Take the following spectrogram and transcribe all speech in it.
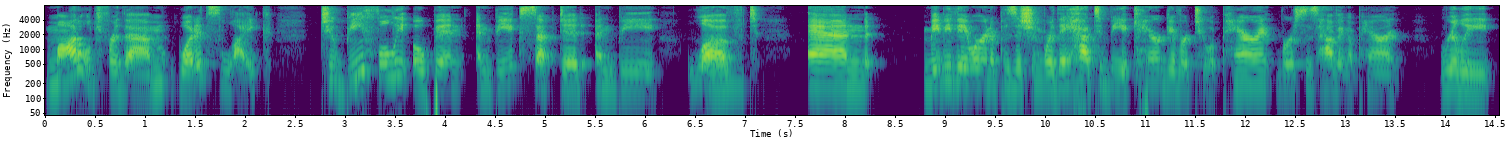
modeled for them what it's like to be fully open and be accepted and be loved and maybe they were in a position where they had to be a caregiver to a parent versus having a parent really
